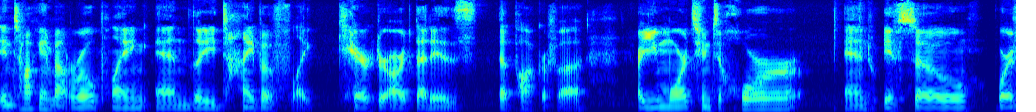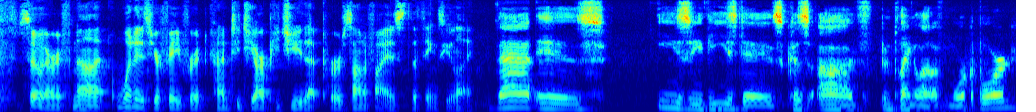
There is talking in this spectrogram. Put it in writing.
In talking about role playing and the type of like character art that is Apocrypha, are you more attuned to horror? And if so, or if so, or if not, what is your favorite kind of TTRPG that personifies the things you like? That is easy these days because I've been playing a lot of Mörk Borg,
